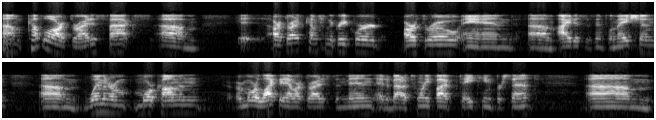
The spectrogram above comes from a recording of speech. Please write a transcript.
A um, couple arthritis facts. Um, it, arthritis comes from the Greek word arthro, and um, itis is inflammation. Um, women are more common or more likely to have arthritis than men at about a 25 to 18 percent. Um,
